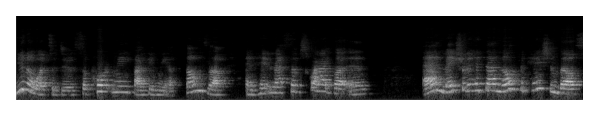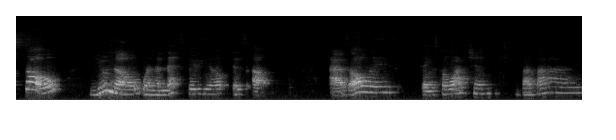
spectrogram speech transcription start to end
you know what to do. Support me by giving me a thumbs up and hitting that subscribe button. And make sure to hit that notification bell so you know when the next video is up. As always, thanks for watching. Bye-bye.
